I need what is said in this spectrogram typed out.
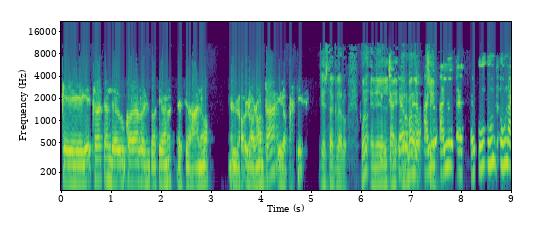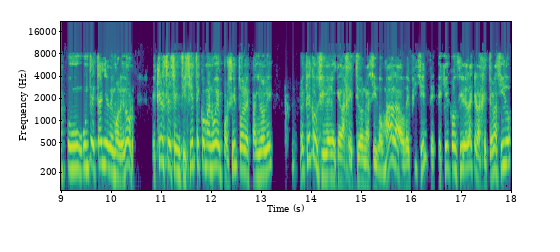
que traten de edulcorar la situación, el ciudadano lo, lo nota y lo percibe. Está claro. Bueno, en el. Santiago, eh, Armando, hay, sí. hay un, un, una, un, un, detalle demoledor. Es que el 67,9% de los españoles no es que considere que la gestión ha sido mala o deficiente, es que considera que la gestión ha sido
